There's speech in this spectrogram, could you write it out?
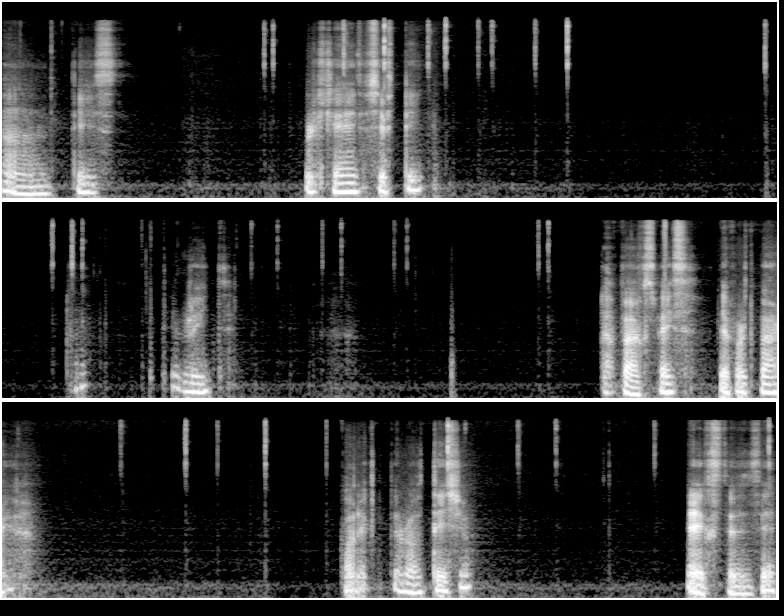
And this duplicate shift D read backspace default value connect the rotation. X to z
